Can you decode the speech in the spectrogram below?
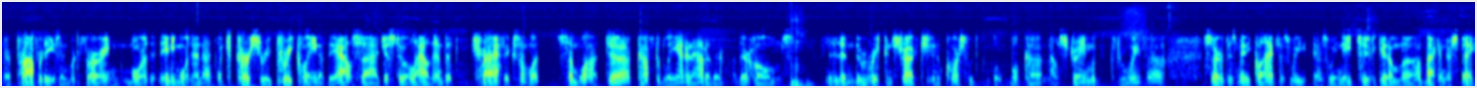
their properties and we're deferring more than any more than a, a cursory pre-clean of the outside just to allow them to traffic somewhat somewhat uh, comfortably in and out of their their homes. Mm-hmm. And then the reconstruction, of course, will, will come downstream after we've uh, served as many clients as we as we need to to get them uh, back in their space.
